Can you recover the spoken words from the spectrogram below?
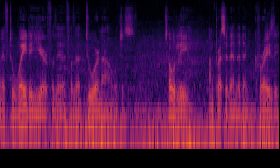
we have to wait a year for the for the tour now, which is totally unprecedented and crazy.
